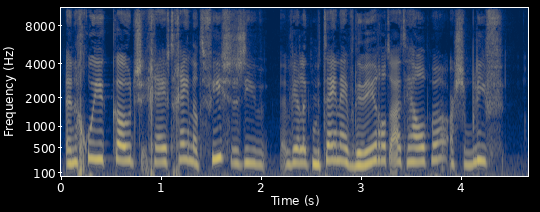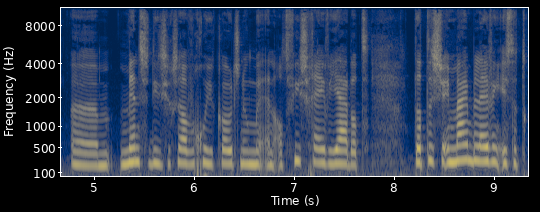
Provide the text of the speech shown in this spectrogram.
Een goede coach geeft geen advies, dus die wil ik meteen even de wereld uit helpen. Alsjeblieft, Ehm, mensen die zichzelf een goede coach noemen en advies geven, ja, dat, dat is in mijn beleving is dat,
